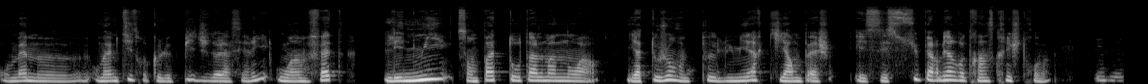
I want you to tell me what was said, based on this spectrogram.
au, même, euh, au même titre que le pitch de la série, où en fait, les nuits sont pas totalement noires. Il y a toujours un peu de lumière qui empêche. Et c'est super bien retranscrit, je trouve. Mhm.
